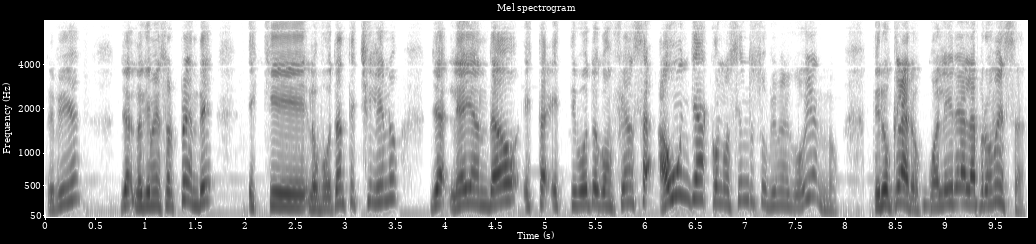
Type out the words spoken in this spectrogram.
¿Te fijas? Ya, lo que me sorprende es que los votantes chilenos ya le hayan dado esta, este voto de confianza, aún ya conociendo su primer gobierno. Pero claro, ¿cuál era la promesa?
